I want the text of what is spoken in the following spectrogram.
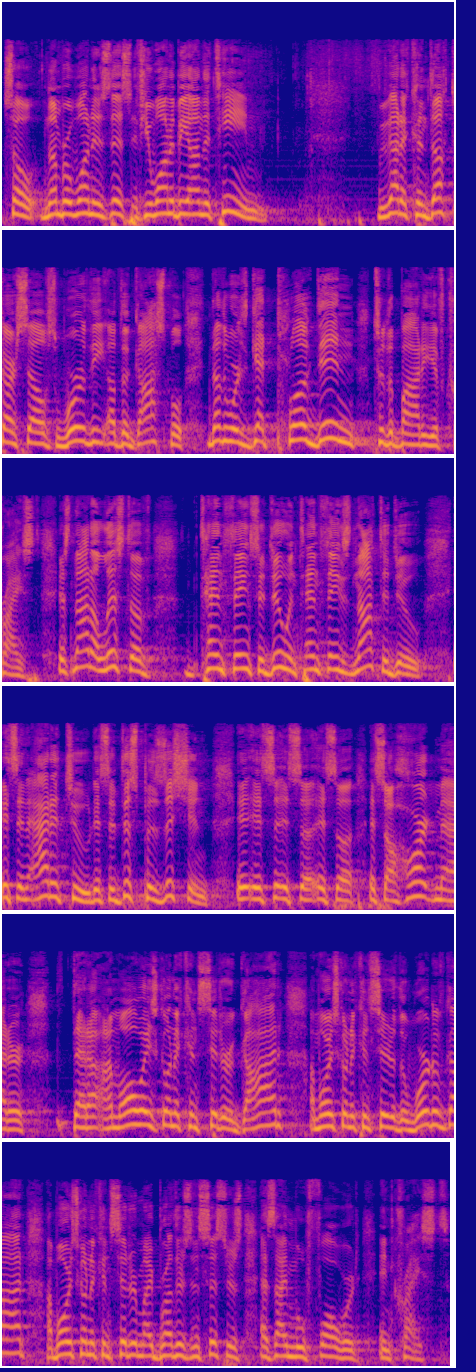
So, number one is this if you want to be on the team, We've got to conduct ourselves worthy of the gospel. In other words, get plugged in to the body of Christ. It's not a list of 10 things to do and 10 things not to do. It's an attitude. It's a disposition. It's, it's, a, it's, a, it's a heart matter that I'm always going to consider God. I'm always going to consider the Word of God. I'm always going to consider my brothers and sisters as I move forward in Christ.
